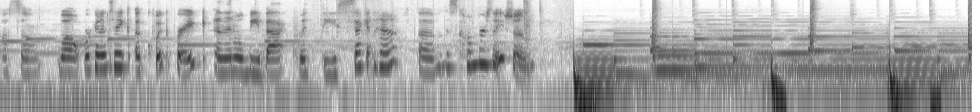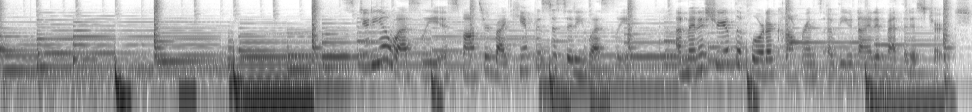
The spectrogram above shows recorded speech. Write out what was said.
awesome well we're going to take a quick break and then we'll be back with the second half of this conversation Studio Wesley is sponsored by Campus to City Wesley, a ministry of the Florida Conference of the United Methodist Church.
